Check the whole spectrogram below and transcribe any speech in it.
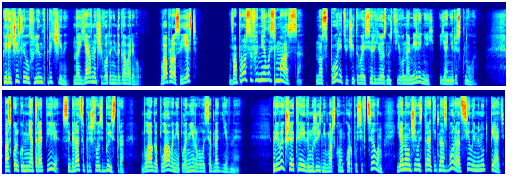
Перечислил Флинт причины, но явно чего-то не договаривал. Вопросы есть? Вопросов имелась масса, но спорить, учитывая серьезность его намерений, я не рискнула. Поскольку меня торопили, собираться пришлось быстро, благо плавание планировалось однодневное. Привыкшая к рейдам жизни в морском корпусе в целом, я научилась тратить на сборы от силы минут пять,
